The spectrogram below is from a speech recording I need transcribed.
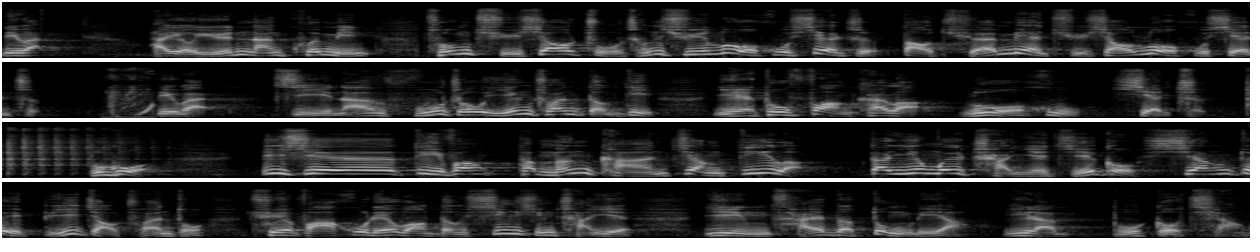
另外，还有云南昆明，从取消主城区落户限制到全面取消落户限制。另外，济南、福州、银川等地也都放开了落户限制。不过，一些地方它门槛降低了。但因为产业结构相对比较传统，缺乏互联网等新型产业，引才的动力啊依然不够强。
